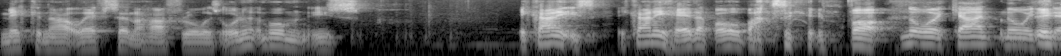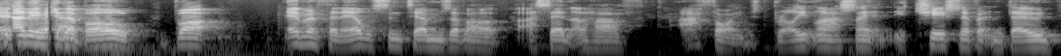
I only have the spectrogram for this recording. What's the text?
making that left centre half role his own at the moment. He's he can't he can't head a ball, Bassey, but no, he can't. No, he, he can't head can't. a ball. But everything else in terms of a, a centre half, I thought he was brilliant last night. He's chasing everything down.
